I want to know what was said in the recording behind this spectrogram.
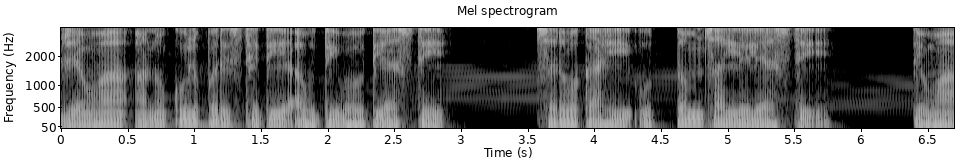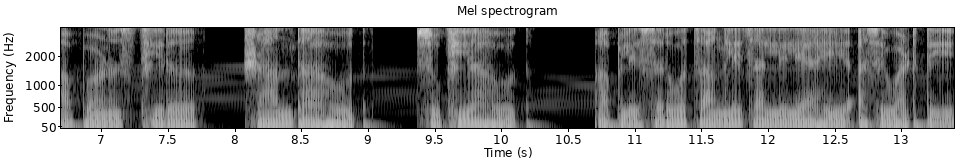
जेव्हा अनुकूल परिस्थिती अवतीभोवती असते सर्व काही उत्तम चाललेले असते तेव्हा आपण स्थिर शांत आहोत सुखी आहोत आपले सर्व चांगले चाललेले आहे असे वाटते.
